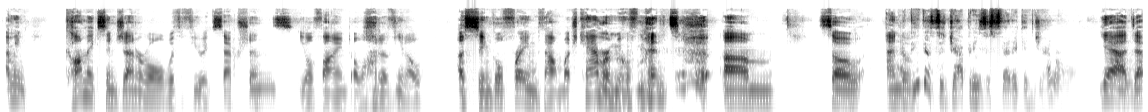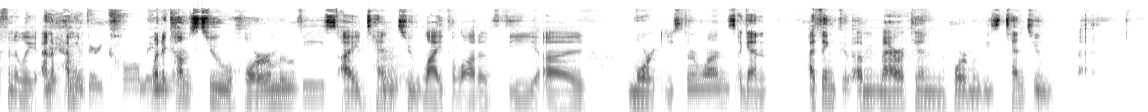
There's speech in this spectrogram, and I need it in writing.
I mean, comics in general, with a few exceptions, you'll find a lot of, you know, a single frame without much camera movement. um, so, and I of, think that's the Japanese aesthetic in general. Yeah, definitely. And I mean, very calming. when it comes to horror movies, I tend to like a lot of the uh, more Eastern ones. Again, I think American horror movies tend to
